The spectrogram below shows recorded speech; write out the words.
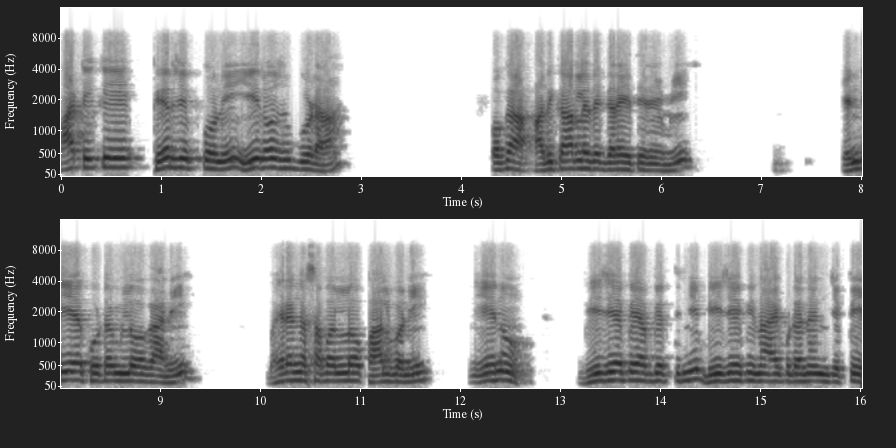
పార్టీకి పేరు చెప్పుకొని ఈ రోజు కూడా ఒక అధికారుల దగ్గర అయితేనేమి ఎన్డీఏ కూటమిలో కానీ బహిరంగ సభల్లో పాల్గొని నేను బీజేపీ అభ్యర్థిని బీజేపీ నాయకుడనని చెప్పి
